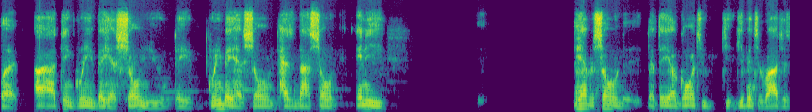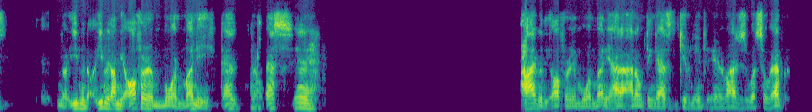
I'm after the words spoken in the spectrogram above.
But I, I think Green Bay has shown you they Green Bay has shown has not shown any they haven't shown that they are going to give in to Rodgers. You know, even even I mean, offering more money. That you know, that's yeah. Privately offering more money, I, I don't think that's giving in to Aaron Rodgers whatsoever.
